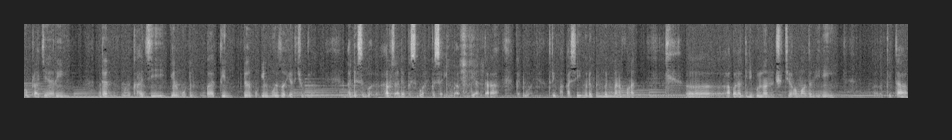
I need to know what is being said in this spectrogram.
mempelajari dan mengkaji ilmu-ilmu batin, ilmu-ilmu zahir juga. Ada sebuah harus ada sebuah keseimbangan di antara keduanya. Terima kasih, mudah-mudahan bermanfaat. Uh, apalagi di bulan suci Ramadan ini uh, kita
